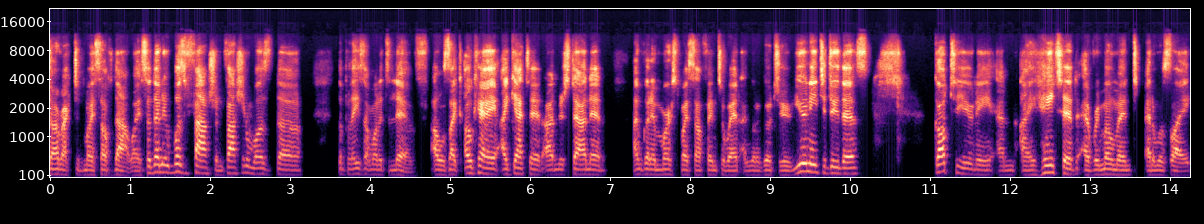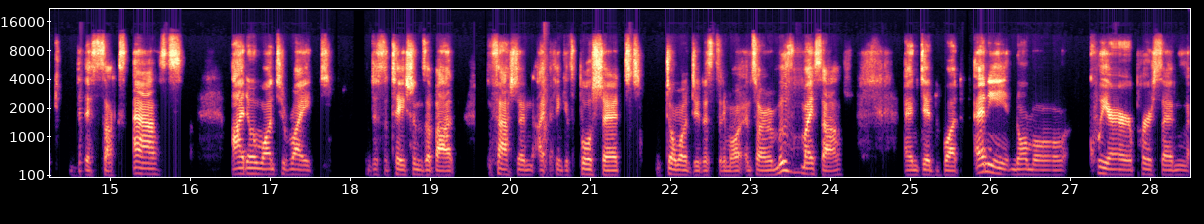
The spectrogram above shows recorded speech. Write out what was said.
directed myself that way. So then it was fashion. Fashion was the the place i wanted to live. I was like okay i get it. I understand it. I'm going to immerse myself into it. I'm going to go to uni to do this. Got to uni and i hated every moment and was like this sucks ass. I don't want to write dissertations about fashion. I think it's bullshit. Don't want to do this anymore. And so I removed myself and did what any normal queer person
